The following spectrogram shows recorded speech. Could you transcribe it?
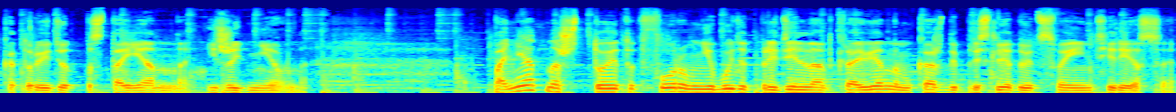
которое идет постоянно, ежедневно. Понятно, что этот форум не будет предельно откровенным, каждый преследует свои интересы.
